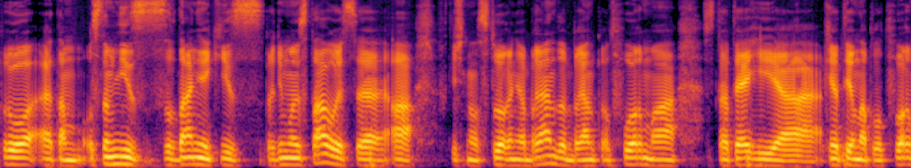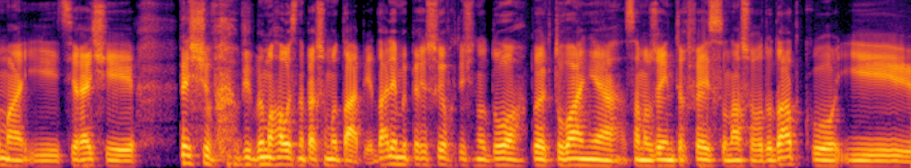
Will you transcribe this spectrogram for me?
про е, там основні завдання, які переді мною ставилися, а фактично створення бренду, бренд-платформа, стратегія, креативна платформа і ці речі те, що вимагалось на першому етапі. Далі ми перейшли фактично до проектування саме вже інтерфейсу нашого додатку, і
